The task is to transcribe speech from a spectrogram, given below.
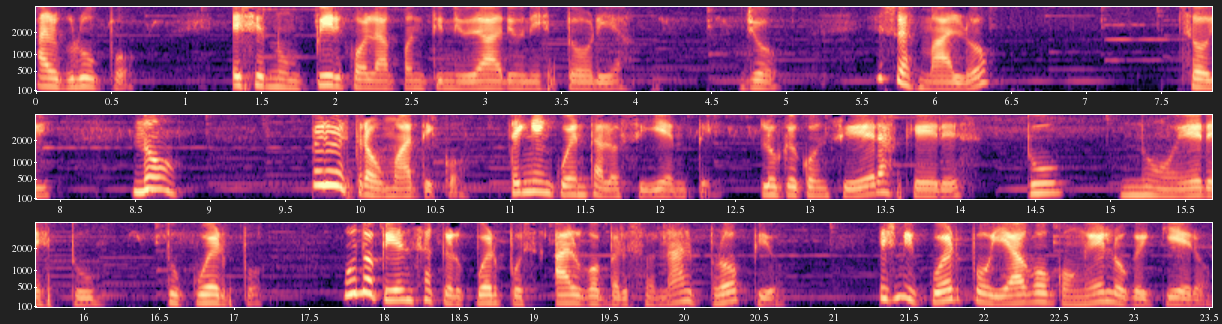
al grupo, es irrumpir con la continuidad de una historia. Yo, ¿Eso es malo? Soy. No, pero es traumático. Ten en cuenta lo siguiente. Lo que consideras que eres, tú no eres tú, tu cuerpo. Uno piensa que el cuerpo es algo personal propio. Es mi cuerpo y hago con él lo que quiero,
